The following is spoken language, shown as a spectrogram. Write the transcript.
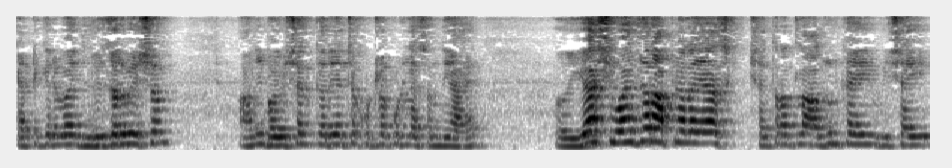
कॅटेगरी वाईज रिझर्वेशन आणि भविष्यात करिअरच्या कुठल्या कुठल्या संधी आहेत. याशिवाय जर आपल्याला या क्षेत्रातला अजून काही विषयी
